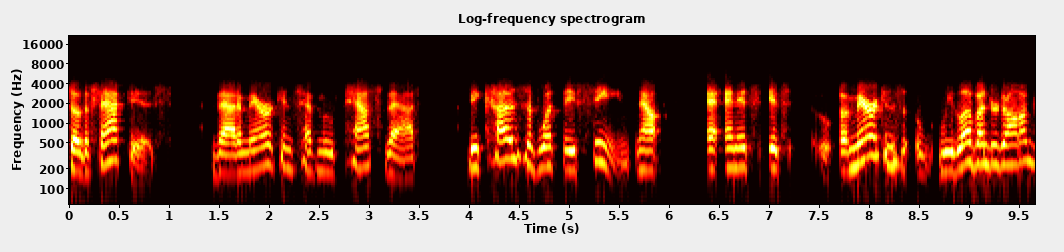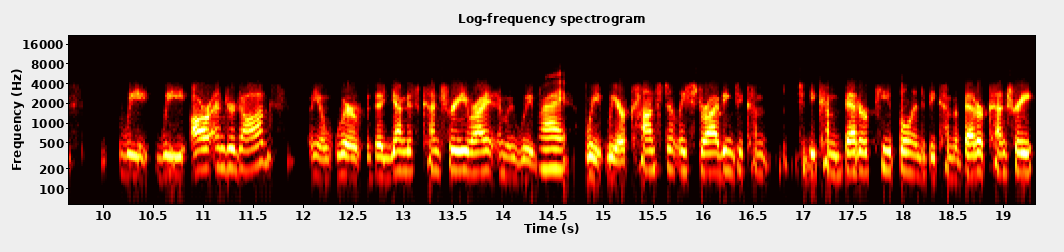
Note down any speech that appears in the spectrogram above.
So the fact is that Americans have moved past that because of what they've seen. Now, and it's it's Americans we love underdogs. We we are underdogs. You know, we're the youngest country, right? And we we right. we we are constantly striving to come to become better people and to become a better country.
